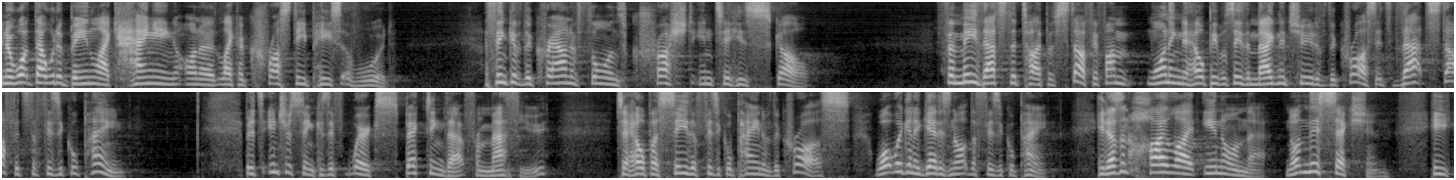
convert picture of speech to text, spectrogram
You know what that would have been like hanging on a like a crusty piece of wood. I think of the crown of thorns crushed into his skull. For me, that's the type of stuff. If I'm wanting to help people see the magnitude of the cross, it's that stuff, it's the physical pain. But it's interesting because if we're expecting that from Matthew to help us see the physical pain of the cross, what we're going to get is not the physical pain. He doesn't highlight in on that, not in this section. He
